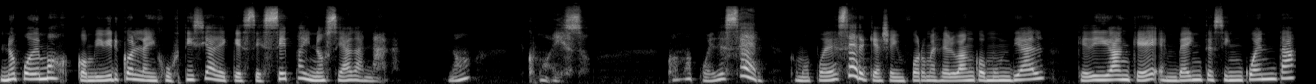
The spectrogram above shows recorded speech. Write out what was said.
no podemos convivir con la injusticia de que se sepa y no se haga nada, ¿no? Es como eso. ¿Cómo puede ser? ¿Cómo puede ser que haya informes del Banco Mundial que digan que en 2050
